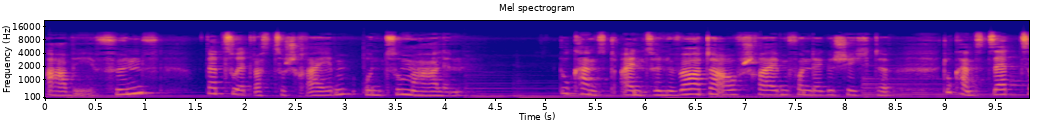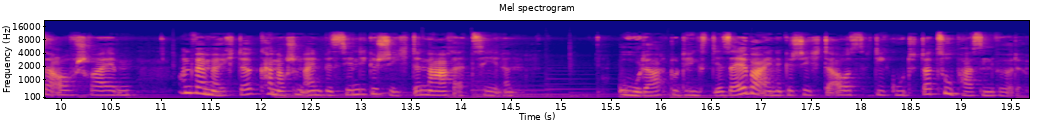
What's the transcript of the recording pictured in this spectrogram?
AB 5, dazu etwas zu schreiben und zu malen. Du kannst einzelne Wörter aufschreiben von der Geschichte, du kannst Sätze aufschreiben und wer möchte, kann auch schon ein bisschen die Geschichte nacherzählen. Oder du denkst dir selber eine Geschichte aus, die gut dazu passen würde.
